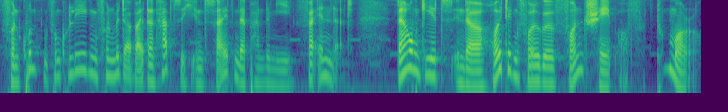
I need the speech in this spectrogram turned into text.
von Kunden, von Kollegen, von Mitarbeitern hat sich in Zeiten der Pandemie verändert. Darum geht es in der heutigen Folge von Shape of Tomorrow.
